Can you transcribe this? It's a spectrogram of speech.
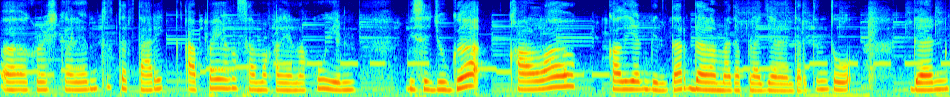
uh, crush kalian tuh tertarik apa yang sama kalian lakuin. Bisa juga kalau kalian pintar dalam mata pelajaran tertentu dan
